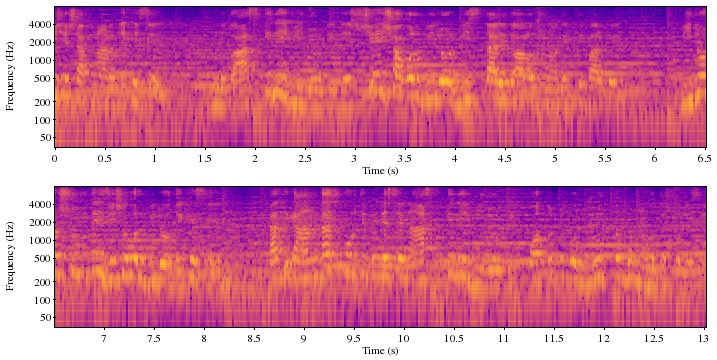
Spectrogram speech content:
বিশেষ আপনারা দেখেছেন। মূলত আজকের এই ভিডিওটিতে সেই সকল ভিডিওর বিস্তারিত আলোচনা দেখতে পারবেন। ভিডিওর শুরুতেই যে সকল ভিডিও দেখেছেন, তা থেকে আন্দাজ করতে পেরেছেন আজকের এই ভিডিওটি কতটুকু গুরুত্বপূর্ণ হতে চলেছে।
